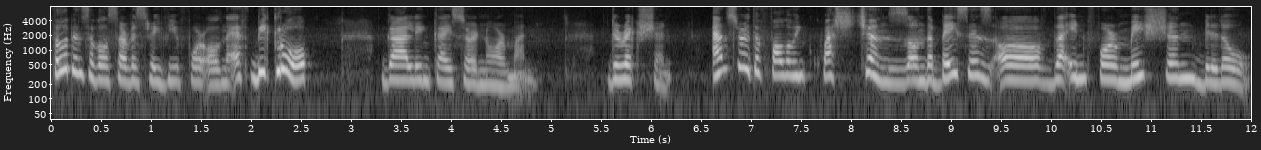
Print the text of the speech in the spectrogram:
Philippine Civil Service Review for All na FB group galing kay Sir Norman. Direction. Answer the following questions on the basis of the information below.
